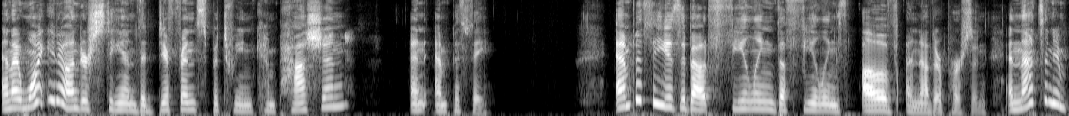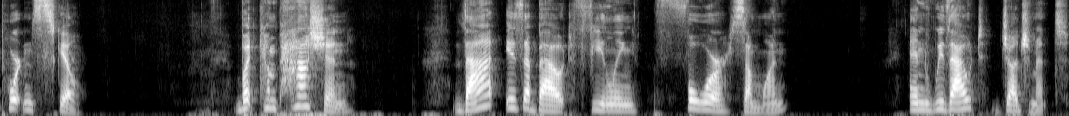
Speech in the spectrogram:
And I want you to understand the difference between compassion and empathy. Empathy is about feeling the feelings of another person, and that's an important skill. But compassion, that is about feeling for someone and without judgment.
